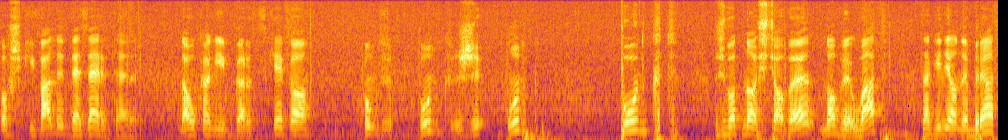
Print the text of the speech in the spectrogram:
Poszukiwany dezerter. Nauka Nilfgaardzkiego. Punkt, punkt, ży, punkt, punkt żywotnościowy. Nowy ład. Zaginiony brat.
